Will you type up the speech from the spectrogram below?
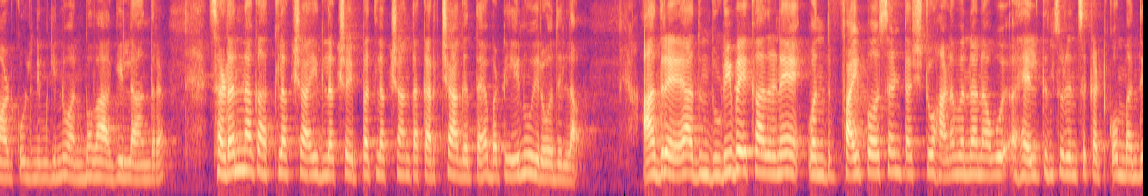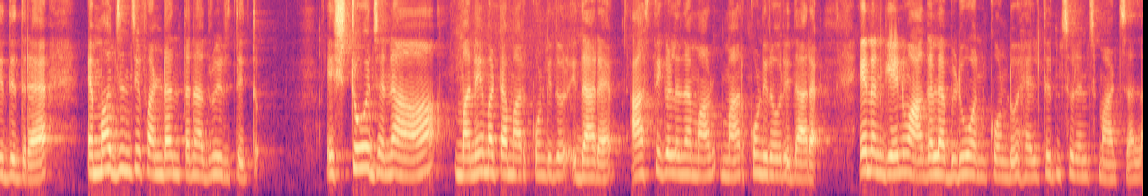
ಮಾಡ್ಕೊಳ್ಳಿ ನಿಮ್ಗಿನ್ನೂ ಅನುಭವ ಆಗಿಲ್ಲ ಅಂದರೆ. ಸಡನ್ನಾಗಿ ಹತ್ತು ಲಕ್ಷ, ಐದು ಲಕ್ಷ, ಇಪ್ಪತ್ತು ಲಕ್ಷ ಅಂತ ಖರ್ಚಾಗುತ್ತೆ ಬಟ್ ಏನೂ ಇರೋದಿಲ್ಲ. ಆದರೆ ಅದನ್ನು ದುಡಿಬೇಕಾದ್ರೆ ಒಂದು ಫೈವ್ ಪರ್ಸೆಂಟ್ ಅಷ್ಟು ಹಣವನ್ನು ನಾವು ಹೆಲ್ತ್ ಇನ್ಶೂರೆನ್ಸ್ ಕಟ್ಕೊಂಡು ಬಂದಿದ್ದಿದ್ರೆ ಎಮರ್ಜೆನ್ಸಿ ಫಂಡ್ ಅಂತನಾದರೂ ಇರ್ತಿತ್ತು. ಎಷ್ಟೋ ಜನ ಮನೆ ಮಠ ಮಾರ್ಕೊಂಡಿದ್ದವ್ರು ಇದ್ದಾರೆ, ಆಸ್ತಿಗಳನ್ನು ಮಾರ್ ಮಾರ್ಕೊಂಡಿರೋರು ಇದ್ದಾರೆ ಏ, ನನಗೇನು ಆಗಲ್ಲ ಬಿಡು ಅಂದ್ಕೊಂಡು ಹೆಲ್ತ್ ಇನ್ಶೂರೆನ್ಸ್ ಮಾಡಿಸಲ್ಲ.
